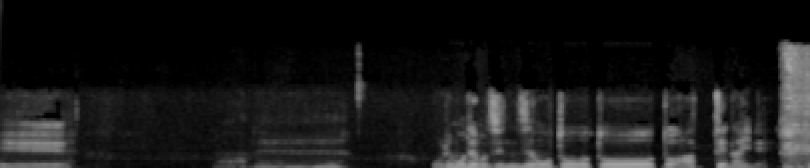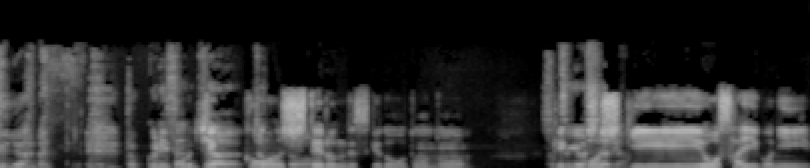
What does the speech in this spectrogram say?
へえ。まあね。俺もでも全然弟と会ってないね。いや、だって、とっくりさ俺んちは結婚してるるんですけど、弟。うん卒結婚業したじゃん。式を最後に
